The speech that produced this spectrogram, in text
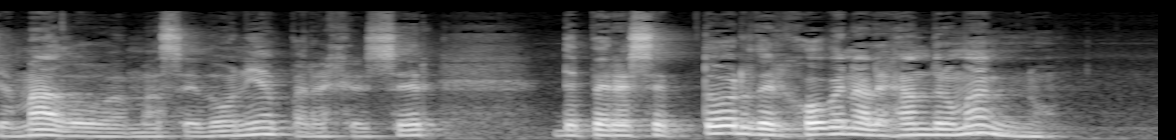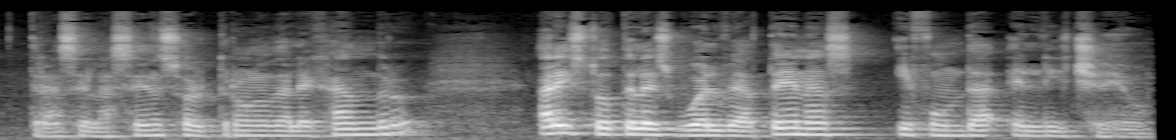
llamado a Macedonia para ejercer de preceptor del joven Alejandro Magno. Tras el ascenso al trono de Alejandro, Aristóteles vuelve a Atenas y funda el Liceo,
